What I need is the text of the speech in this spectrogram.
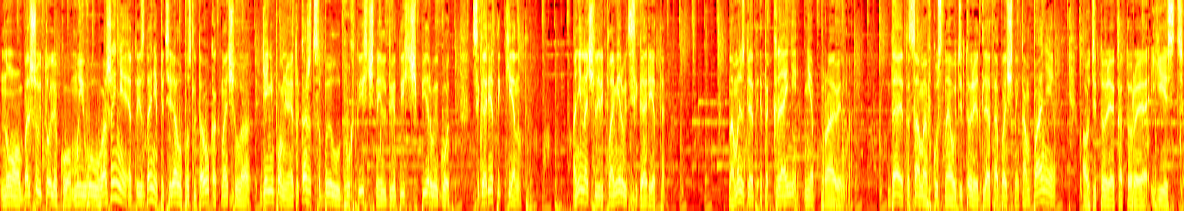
но большую толику моего уважения это издание потеряло после того, как начало... Я не помню, это, кажется, был 2000 или 2001 год. Сигареты Кент. Они начали рекламировать сигареты. На мой взгляд, это крайне неправильно. Да, это самая вкусная аудитория для табачной компании – аудитория, которая есть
